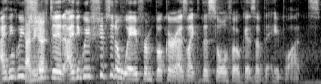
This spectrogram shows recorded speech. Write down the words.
I think we've I think shifted. I, think we've shifted away from Booker as like the sole focus of the A plots.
